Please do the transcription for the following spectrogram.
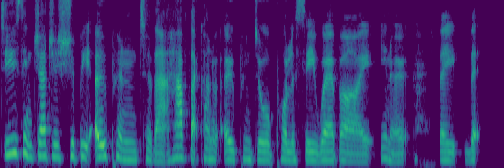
Do you think judges should be open to that? Have that kind of open door policy whereby you know they that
